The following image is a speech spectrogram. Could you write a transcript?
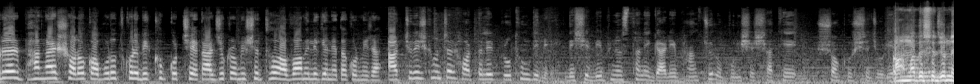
রংপুরের ভাঙায় সড়ক অবরোধ করে বিক্ষোভ করছে কার্যক্রম নিষিদ্ধ আওয়ামী লীগের নেতাকর্মীরা। আটচল্লিশ ঘণ্টার হরতালের প্রথম দিনে দেশের বিভিন্ন স্থানে গাড়ি ভাঙচুর ও পুলিশের সাথে সংঘর্ষে জড়িয়ে বাংলাদেশের জন্য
